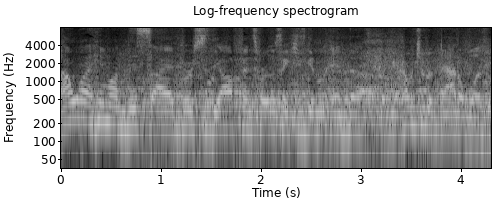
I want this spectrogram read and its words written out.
I want him on this side versus the offense where it looks like he's going to end up." Like, how much of a battle was it?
